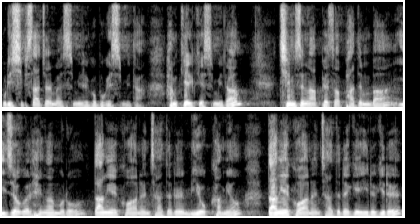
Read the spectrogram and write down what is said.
우리 14절 말씀 읽어보겠습니다. 함께 읽겠습니다. 짐승 앞에서 받은 바 이적을 행함으로 땅에 거하는 자들을 미혹하며 땅에 거하는 자들에게 이르기를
